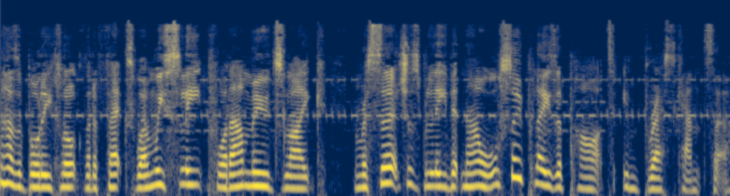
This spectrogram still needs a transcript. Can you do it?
has a body clock that affects when we sleep, what our mood's like, and researchers believe it now also plays a part in breast cancer,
